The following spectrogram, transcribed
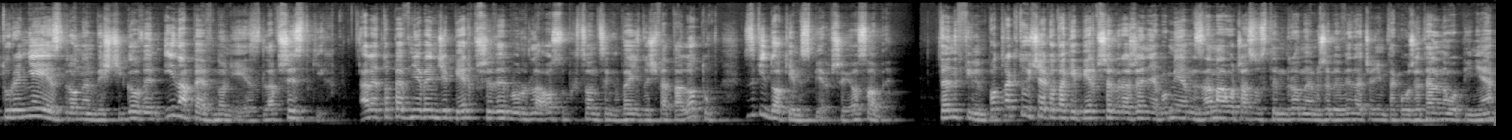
który nie jest dronem wyścigowym i na pewno nie jest dla wszystkich. Ale to pewnie będzie pierwszy wybór dla osób chcących wejść do świata lotów z widokiem z pierwszej osoby. Ten film potraktujcie jako takie pierwsze wrażenia, bo miałem za mało czasu z tym dronem, żeby wydać o nim taką rzetelną opinię.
